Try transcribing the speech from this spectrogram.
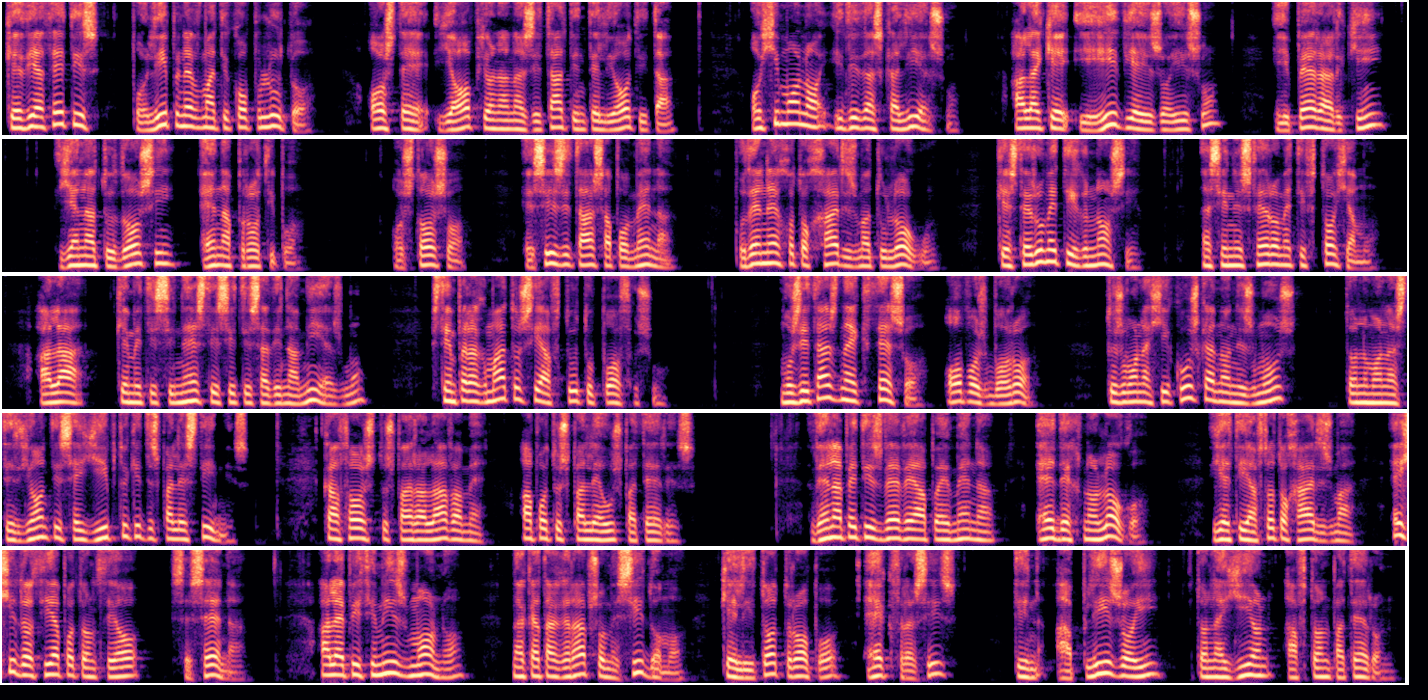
και διαθέτεις πολύ πνευματικό πλούτο ώστε για όποιον αναζητά την τελειότητα όχι μόνο η διδασκαλία σου αλλά και η ίδια η ζωή σου υπεραρκεί για να του δώσει ένα πρότυπο. Ωστόσο, εσύ ζητάς από μένα που δεν έχω το χάρισμα του λόγου και στερούμε τη γνώση να συνεισφέρω με τη φτώχεια μου, αλλά και με τη συνέστηση της αδυναμίας μου στην πραγμάτωση αυτού του πόθου σου. Μου ζητάς να εκθέσω όπως μπορώ τους μοναχικούς κανονισμούς των μοναστηριών της Αιγύπτου και της Παλαιστίνης, καθώς τους παραλάβαμε από τους παλαιούς πατέρες. Δεν απαιτείς βέβαια από εμένα έντεχνο λόγο, γιατί αυτό το χάρισμα έχει δοθεί από τον Θεό σε σένα, αλλά επιθυμείς μόνο να καταγράψω με σύντομο και λιτό τρόπο έκφρασης την απλή ζωή των Αγίων αυτών πατέρων.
